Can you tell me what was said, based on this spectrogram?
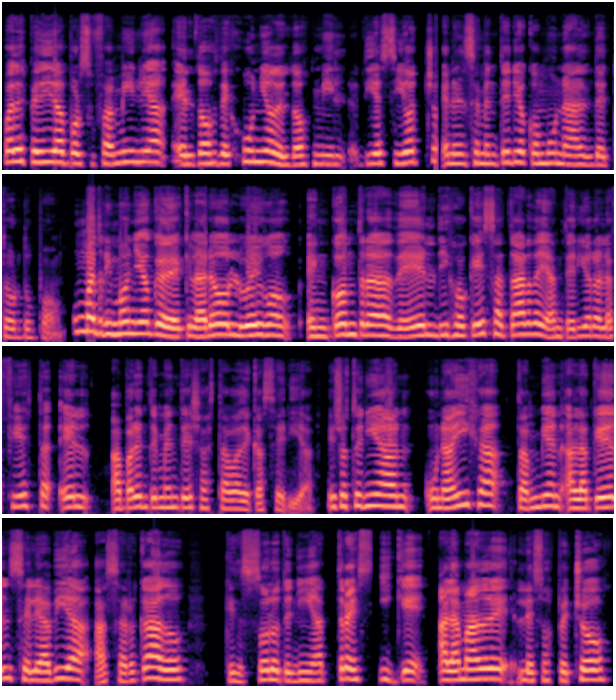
Fue despedida por su familia el 2 de junio del 2018 en el cementerio comunal de Tordupont. Un matrimonio que declaró luego en contra de él dijo que esa tarde anterior a la fiesta él aparentemente ya estaba de cacería. Ellos tenían una hija también a la que él se le había acercado que solo tenía tres y que a la madre le sospechó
